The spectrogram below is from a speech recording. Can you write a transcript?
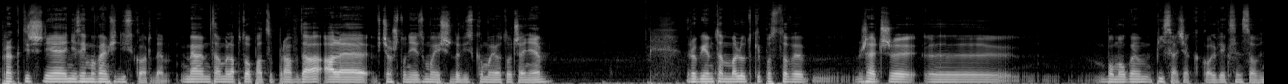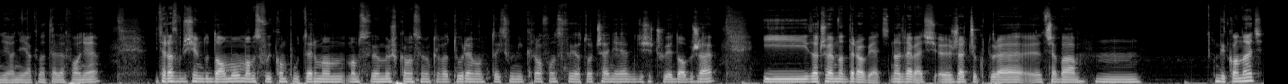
praktycznie nie zajmowałem się Discordem. Miałem tam laptopa, co prawda, ale wciąż to nie jest moje środowisko, moje otoczenie. Robiłem tam malutkie podstawowe rzeczy, yy, bo mogłem pisać jakkolwiek sensownie, a nie jak na telefonie. I teraz wróciłem do domu, mam swój komputer, mam, mam swoją myszkę, mam swoją klawiaturę, mam tutaj swój mikrofon, swoje otoczenie, gdzie się czuję dobrze i zacząłem nadrabiać, nadrabiać e, rzeczy, które e, trzeba hmm, wykonać.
